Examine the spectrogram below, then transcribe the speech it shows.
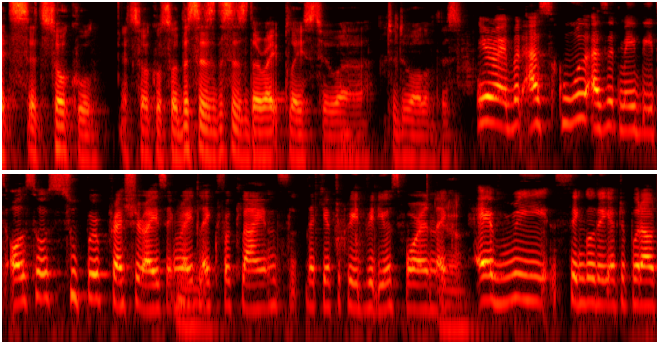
it's it's so cool. It's so cool. So this is this is the right place to uh, to do all of this. You're right, but as cool as it may be, it's also super pressurizing, right? Like for clients that you have to create videos for, and like Mm-hmm. Yeah. every single day you have to put out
